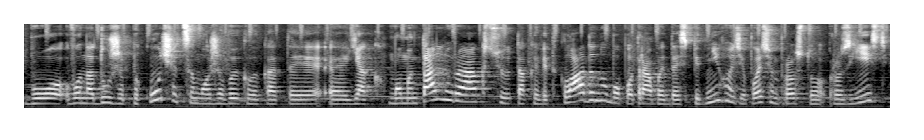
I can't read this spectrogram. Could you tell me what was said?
бо вона дуже пекуча, це може викликати е, як моментальну реакцію, так і відкладену, бо потрапить десь під ніготь і потім просто роз'їсть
